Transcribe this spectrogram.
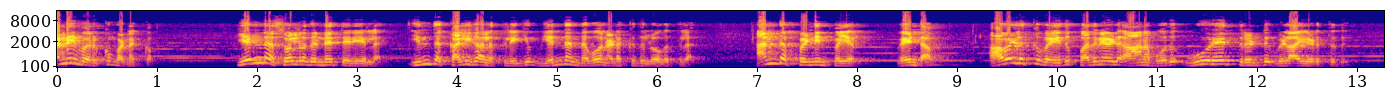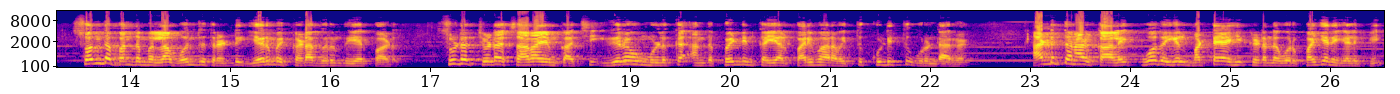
அனைவருக்கும் வணக்கம். என்ன சொல்றதுன்னே தெரியல. இந்த கலிகாலத்திலேயும் என்னென்னவோ நடக்குது லோகத்துல. அந்த பெண்ணின் பெயர் வேண்டாம். அவளுக்கு வயது பதினேழு ஆனபோது ஊரே திரண்டு விழா எடுத்தது. சொந்த பந்தமெல்லாம் ஒன்று திரண்டு எருமைக்கடா விருந்து ஏற்பாடு. சுட சுட சாராயம் காய்ச்சி இரவு முழுக்க அந்த பெண்ணின் கையால் பரிமாற வைத்து குடித்து உருண்டார்கள். அடுத்த நாள் காலை போதையில் மட்டையாகி கிடந்த ஒரு பையனை எழுப்பி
